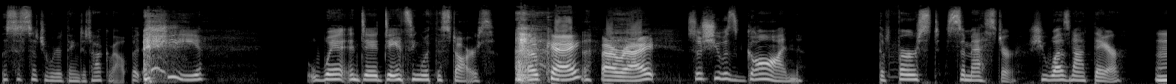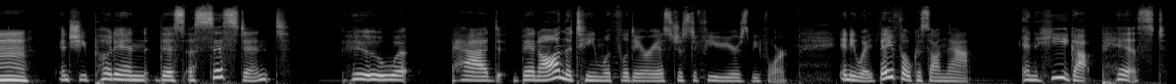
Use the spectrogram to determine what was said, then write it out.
this is such a weird thing to talk about, but she went and did Dancing with the Stars. Okay. All right. So she was gone the first semester. She was not there. And she put in this assistant who had been on the team with Ladarius just a few years before. Anyway, they focus on that. And he got pissed,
